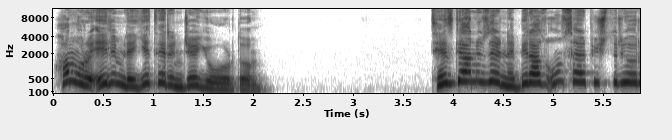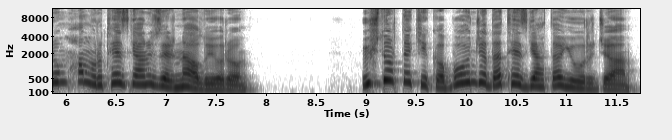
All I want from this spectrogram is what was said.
Hamuru elimle yeterince yoğurdum. Tezgahın üzerine biraz un serpiştiriyorum. Hamuru tezgahın üzerine alıyorum. 3-4 dakika boyunca da tezgahta yoğuracağım.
